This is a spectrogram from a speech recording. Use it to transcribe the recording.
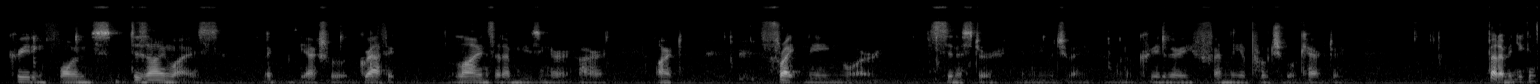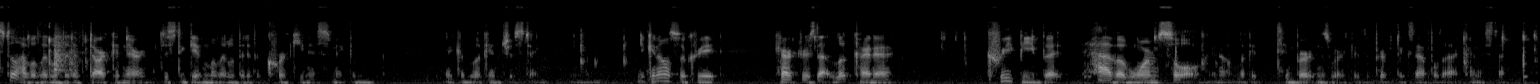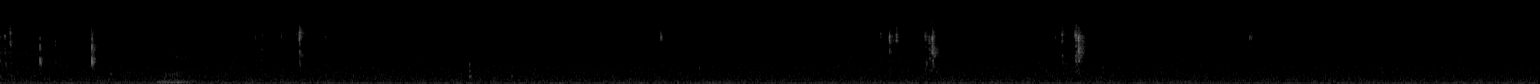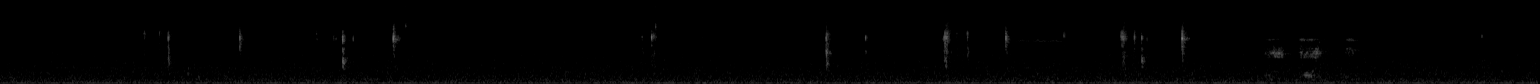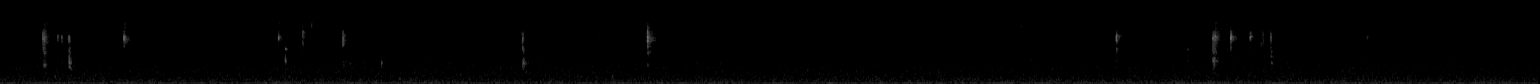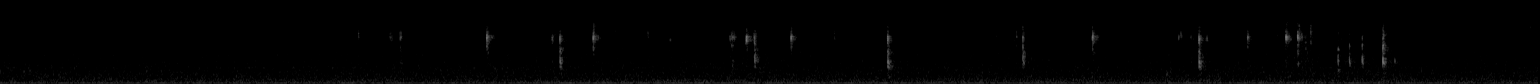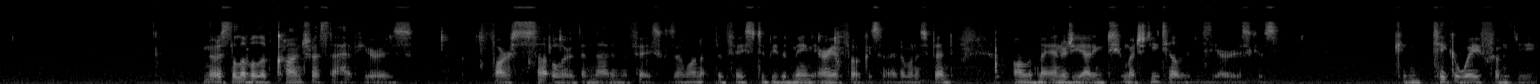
creating forms design-wise. Like the actual graphic lines that I'm using are, are aren't frightening or sinister in any which way. I want to create a very friendly, approachable character. But I mean, you can still have a little bit of dark in there, just to give them a little bit of a quirkiness, make them make them look interesting. You can also create characters that look kind of creepy, but have a warm soul. You know, look at Tim Burton's work; is a perfect example of that kind of stuff. Notice the level of contrast I have here is far subtler than that in the face because I want the face to be the main area of focus and I don't want to spend all of my energy adding too much detail to these areas because it can take away from the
